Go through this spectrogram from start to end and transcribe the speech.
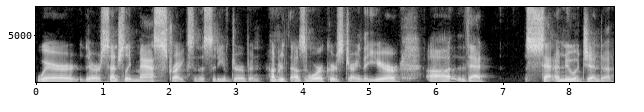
where there are essentially mass strikes in the city of Durban, 100,000 mm-hmm. workers during the year uh, that set a new agenda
